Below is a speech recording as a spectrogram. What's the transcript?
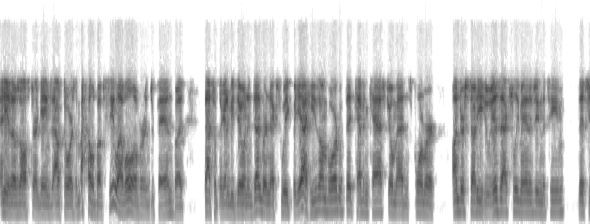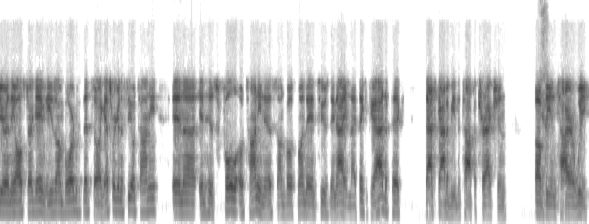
any of those All Star games outdoors a mile above sea level over in Japan, but that's what they're going to be doing in Denver next week. But yeah, he's on board with it. Kevin Cash, Joe Maddon's former understudy, who is actually managing the team this year in the All Star game. He's on board with it. So I guess we're going to see Ohtani in uh, in his full Ohtani-ness on both Monday and Tuesday night. And I think if you had to pick, that's got to be the top attraction of yeah. the entire week.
